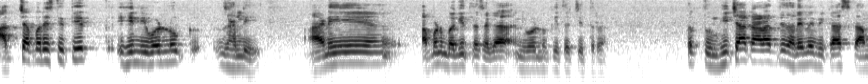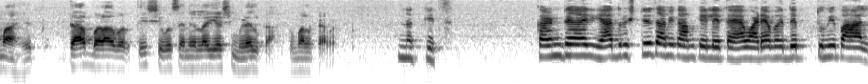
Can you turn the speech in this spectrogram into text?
आजच्या परिस्थितीत ही निवडणूक झाली आणि आपण बघितलं सगळ्या निवडणुकीचं चित्र. तर तुम्हीच्या काळात जे झालेले विकास कामं आहेत त्या बळावरती शिवसेनेला यश मिळेल का? तुम्हाला काय वाटतं? नक्कीच. कारण त्या ह्या दृष्टीनेच आम्ही काम केले. त्या वाड्यामध्ये तुम्ही पाहाल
